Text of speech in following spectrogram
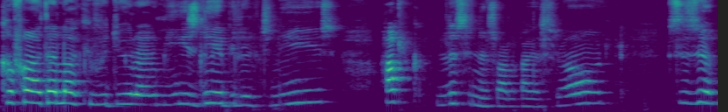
kafa atarak videolarımı izleyebilirsiniz. Haklısınız arkadaşlar. Sizi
